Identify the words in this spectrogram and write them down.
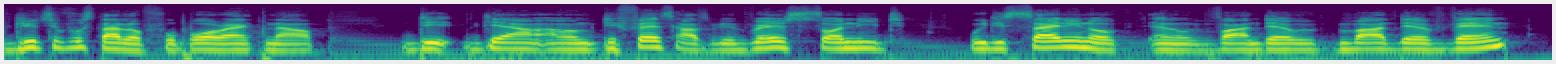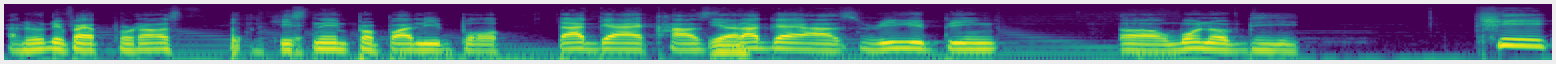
beautiful style of football right now. The, their um, defense has been very solid with the signing of um, Van der Van der Ven. I don't know if I pronounced his name properly, but that guy has Yeah. that guy has really been uh, one of the key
